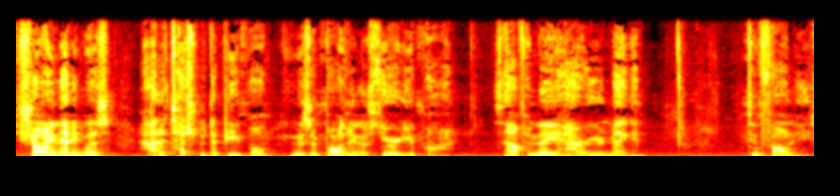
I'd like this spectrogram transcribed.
showing that he was out of touch with the people he was imposing austerity upon. Sound familiar, Harry and Meghan? Two phonies.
